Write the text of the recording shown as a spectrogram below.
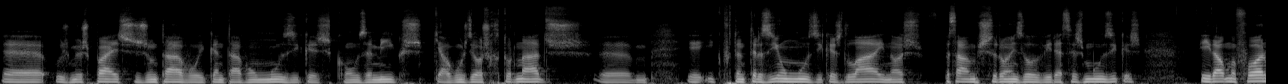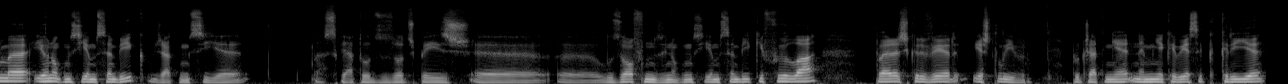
Uh, os meus pais se juntavam e cantavam músicas com os amigos, que alguns deles retornados, uh, e, que portanto traziam músicas de lá e nós passávamos serões a ouvir essas músicas. E de alguma forma eu não conhecia Moçambique, já conhecia se calhar todos os outros países uh, lusófonos e não conhecia Moçambique e fui lá para escrever este livro porque já tinha na minha cabeça que queria,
